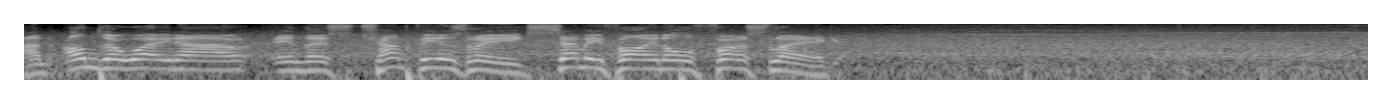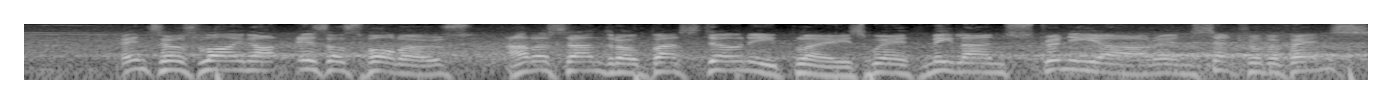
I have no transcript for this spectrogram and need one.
And underway now in this Champions League semi-final first leg. Inter's lineup is as follows. Alessandro Bastoni plays with Milan Skriniar in central defence.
